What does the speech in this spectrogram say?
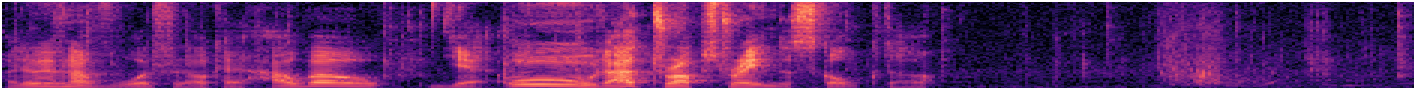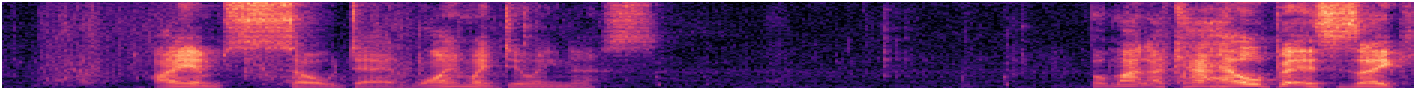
I don't even have wood for that. Okay, how about... Yeah. Ooh, that dropped straight into sculk, though. I am so dead. Why am I doing this? But man, I can't help it. It's just like...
